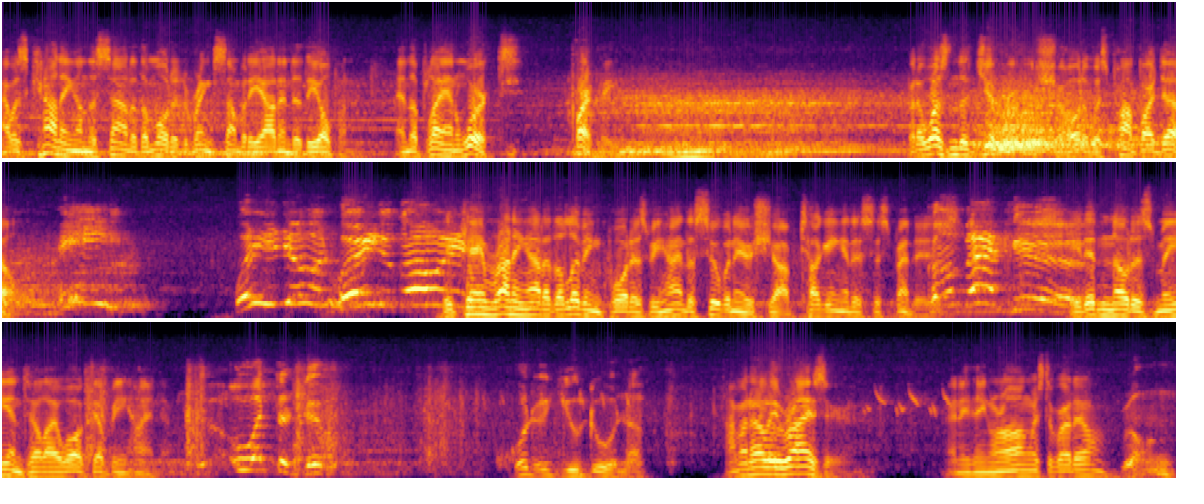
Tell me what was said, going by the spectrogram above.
I was counting on the sound of the motor to bring somebody out into the open, and the plan worked, partly. But it wasn't the Jipper who showed, it was Pop Bardell. Hey, what are you doing? Where are you going? He came running out of the living quarters behind the souvenir shop, tugging at his suspenders. Come back here. He didn't notice me until I walked up behind him. What the devil? What are you doing up? I'm an early riser. Anything wrong, Mr. Bardell? Wrong?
